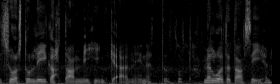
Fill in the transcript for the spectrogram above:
suostu liikahtaa mihinkään, niin että tota, me luotetaan siihen.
